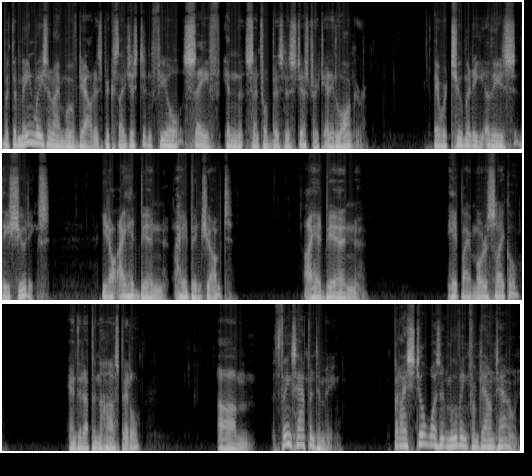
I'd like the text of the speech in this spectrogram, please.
But the main reason I moved out is because I just didn't feel safe in the central business district any longer. There were too many of these these shootings. You know, I had been I had been jumped. I had been hit by a motorcycle, ended up in the hospital. Um, things happened to me, but I still wasn't moving from downtown.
